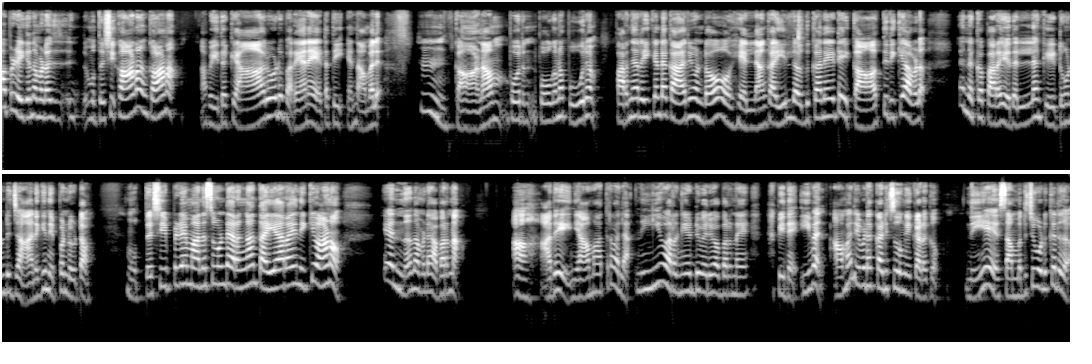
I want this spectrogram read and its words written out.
അപ്പോഴേക്കും നമ്മുടെ മുത്തശ്ശി കാണാം കാണാം. അപ്പോൾ ഇതൊക്കെ ആരോട് പറയാനാ ഏട്ടത്തി എന്ന അമൽ. "ഹും, കാണാൻ പോര പോകണ പൂരം. പറഞ്ഞറിയിക്കേണ്ട കാര്യമുണ്ടോ? എല്ലാം കയ്യിൽ ഒതുക്കാനായിട്ടേ കാത്തിരിക്കുക അവൾ. എന്നൊക്കെ പറയും. ഇതെല്ലാം കേട്ടുകൊണ്ട് ജാനകി നിപ്പുണ്ട് കേട്ടോ. മുത്തശ്ശി ഇപ്പോഴേ മനസ്സുകൊണ്ട് ഇറങ്ങാൻ തയ്യാറായി നിൽക്കുവാണോ എന്ന് നമ്മുടെ അപർണ ആ അതെ ഞാൻ മാത്രമല്ല. നീയും ഇറങ്ങേണ്ടി വരും അപർണേ. പിന്നെ ഇവൻ അമൽ ഇവിടെ കടിച്ചു തൂങ്ങിക്കിടക്കും നീയേ സമ്മതിച്ചു കൊടുക്കരുത്.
